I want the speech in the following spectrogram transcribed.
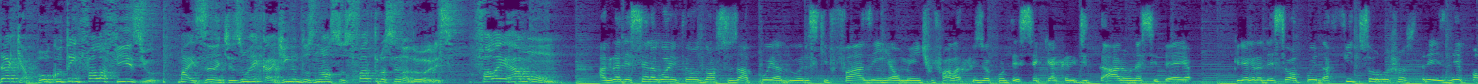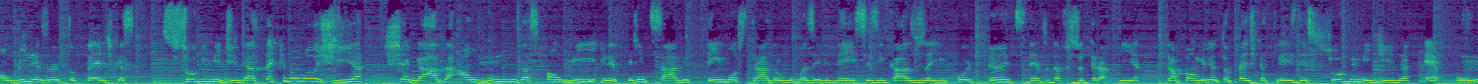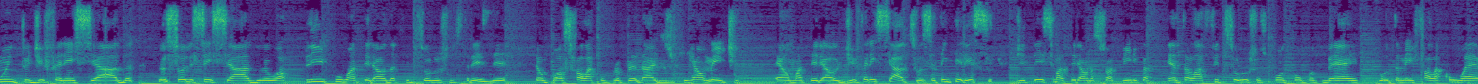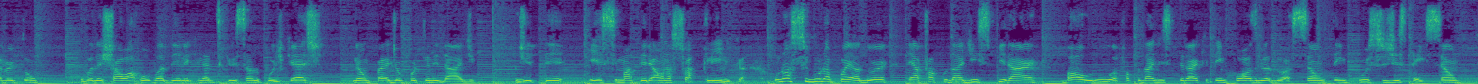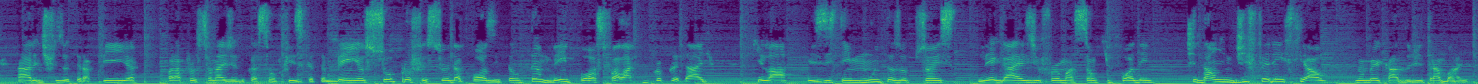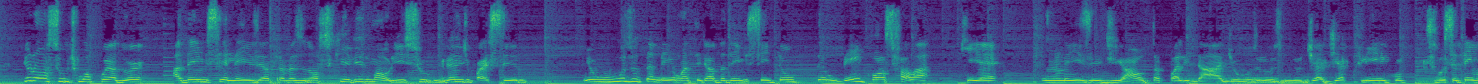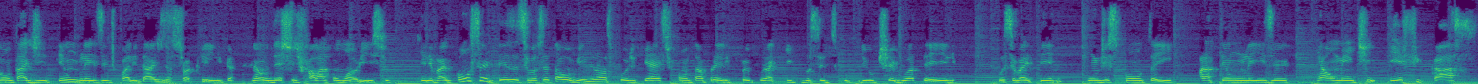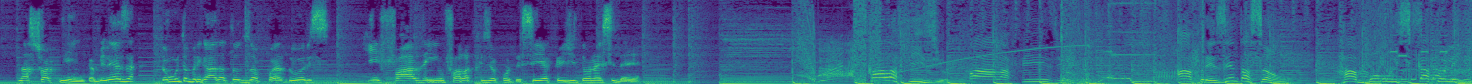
Daqui a pouco tem Fala Físio, mas antes um recadinho dos nossos patrocinadores. Fala aí, Ramon! Agradecendo agora então os nossos apoiadores que fazem realmente o Fala Físio acontecer, que acreditaram nessa ideia. Queria agradecer o apoio da Fit Solutions 3D, palmilhas ortopédicas sob medida. É a tecnologia chegada ao mundo das palmilhas, que a gente sabe tem mostrado algumas evidências em casos aí importantes dentro da fisioterapia. Então a palmilha ortopédica 3D sob medida é muito diferenciada. Eu sou licenciado, eu aplico o material da Fit Solutions 3D, então posso falar com propriedade de que realmente é um material diferenciado. Se você tem interesse de ter esse material na sua clínica, entra lá fitsolutions.com.br ou também fala com o Everton. Eu vou deixar o arroba dele aqui na descrição do podcast. Não perde a oportunidade de ter esse material na sua clínica. O nosso segundo apoiador é a Faculdade Inspirar Bauru, a Faculdade Inspirar que tem pós-graduação, tem cursos de extensão na área de fisioterapia, para profissionais de educação física também. Eu sou professor da pós, então também posso falar com propriedade que lá existem muitas opções legais de formação que podem te dar um diferencial no mercado de trabalho. E o nosso último apoiador, a DMC Laser, através do nosso querido Maurício, grande parceiro. Eu uso também o material da DMC, então também posso falar que é um laser de alta qualidade. Eu uso no, no, dia a dia clínico. Se você tem vontade de ter um laser de qualidade na sua clínica, não deixe de falar com o Maurício, que ele vai com certeza, se você está ouvindo nosso podcast, contar para ele que foi por aqui que você descobriu, que chegou até ele, você vai ter um desconto aí para ter um laser realmente eficaz na sua clínica, beleza? Então, muito obrigado a todos os apoiadores que fazem o Fala Físio acontecer e acreditam nessa ideia. Fala Físio. Fala Físio. Apresentação: Ramon Scatolin.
